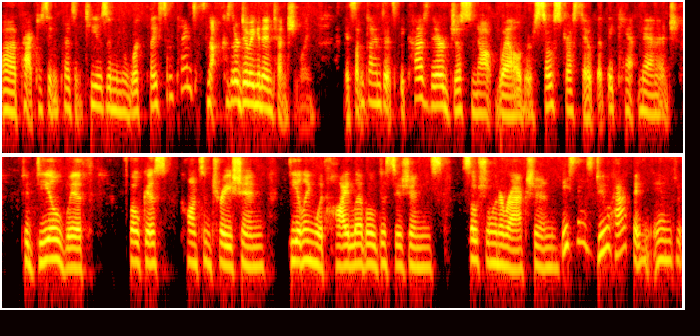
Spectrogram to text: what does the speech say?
uh, practicing presenteeism in the workplace, sometimes it's not because they're doing it intentionally. It's sometimes it's because they're just not well. They're so stressed out that they can't manage to deal with focus, concentration, dealing with high level decisions, social interaction. These things do happen. And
